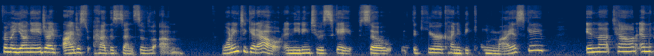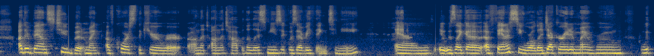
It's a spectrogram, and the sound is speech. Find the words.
from a young age, I I just had the sense of um, wanting to get out and needing to escape. So the Cure kind of became my escape in that town and other bands too but my of course the cure were on the on the top of the list. Music was everything to me. And it was like a, a fantasy world. I decorated my room with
